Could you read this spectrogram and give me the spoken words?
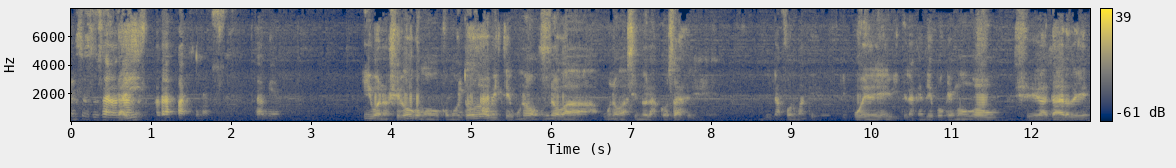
Eso se usa en Ahí- otras, otras páginas también. Y bueno, llegó como, como todo, viste, uno, uno va, uno va haciendo las cosas de, de la forma que, que puede, viste, la gente de Pokémon Go llega tarde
